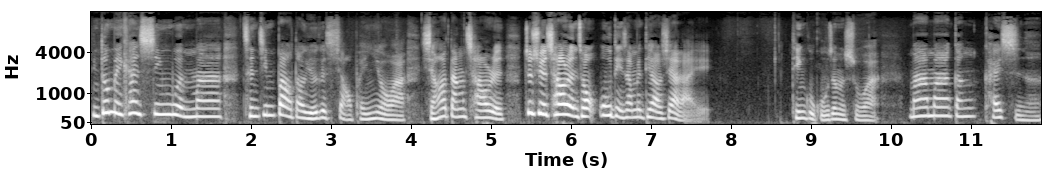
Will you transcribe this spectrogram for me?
你都没看新闻吗？曾经报道有一个小朋友啊，想要当超人，就学超人从屋顶上面跳下来。诶听姑姑这么说啊，妈妈刚开始呢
